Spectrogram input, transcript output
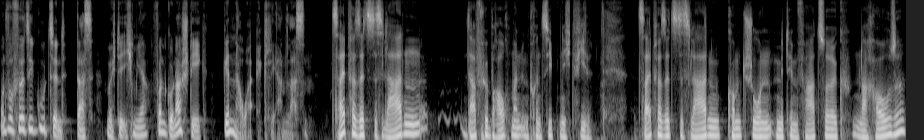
und wofür sie gut sind, das möchte ich mir von Gunnar Steg genauer erklären lassen. Zeitversetztes Laden, dafür braucht man im Prinzip nicht viel zeitversetztes Laden kommt schon mit dem Fahrzeug nach Hause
